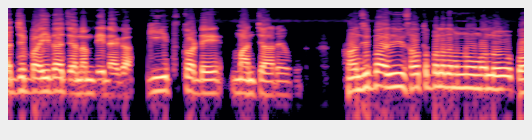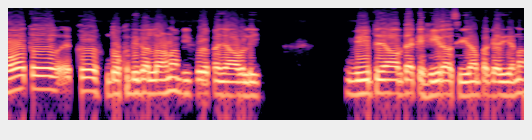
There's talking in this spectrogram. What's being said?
ਅੱਜ ਬਾਈ ਦਾ ਜਨਮ ਦਿਨ ਹੈਗਾ। ਗੀਤ ਤੁਹਾਡੇ ਮਨ 'ਚ ਆ ਰਿਹਾ ਹੋਵੇ ਹਾਂਜੀ ਭਾਜੀ ਸਭ ਤੋਂ ਪਹਿਲਾਂ ਤਾਂ ਮੈਨੂੰ ਮਤਲਬ ਬਹੁਤ ਇੱਕ ਦੁੱਖ ਦੀ ਗੱਲ ਆ ਹਨਾ ਵੀ ਪੂਰੇ ਪੰਜਾਬ ਲਈ ਵੀ ਪੰਜਾਬ ਦਾ ਇੱਕ ਹੀਰਾ ਸੀ ਨਾ ਆਪਾਂ ਕਹਿ ਦਈਏ ਨਾ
